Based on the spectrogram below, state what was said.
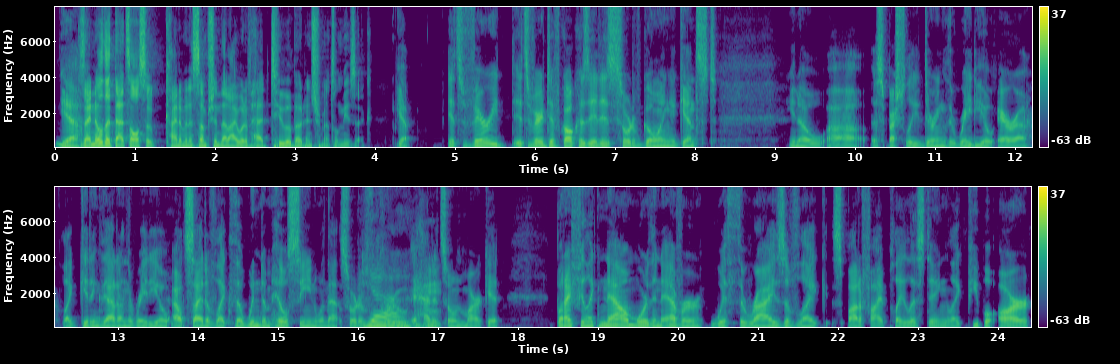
yeah, Because I know that that's also kind of an assumption that I would have had too about instrumental music. Yep. It's very it's very difficult because it is sort of going against you know, uh, especially during the radio era, like getting that on the radio outside of like the Windham Hill scene when that sort of Yeah. grew, it had Mhm. its own market. But I feel like now more than ever, with the rise of like Spotify playlisting, like people are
